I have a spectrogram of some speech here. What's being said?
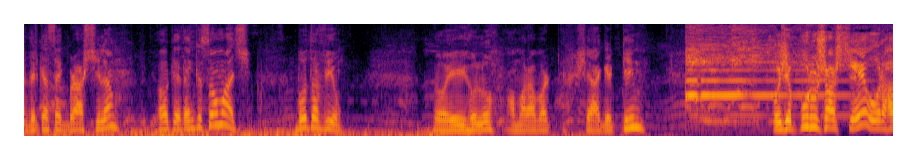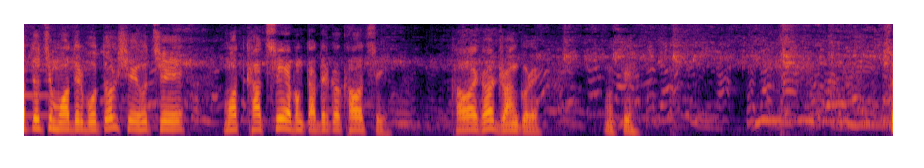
এদের কাছে একবার আসছিলাম। Okay thank you so much both of you তো এই হলো আমার আবার সে আগের টিম ওই যে পুরুষ আসছে, ওর হাতে হচ্ছে মদের বোতল, সে হচ্ছে মদ খাচ্ছে এবং তাদেরকে খাওয়াচ্ছে। খাওয়ায় খাওয়া ড্রাং করে। Okay so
